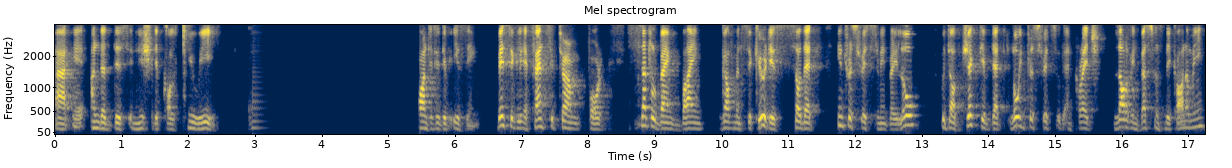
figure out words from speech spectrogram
uh, eh, under this initiative called QE, quantitative easing, basically a fancy term for central bank buying government securities so that interest rates remain very low with the objective that low interest rates would encourage a lot of investments in the economy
